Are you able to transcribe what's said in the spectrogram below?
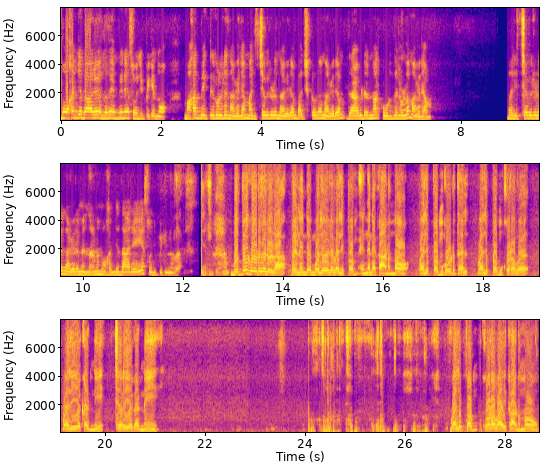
മോഹൻജദാരോ എന്നത് എന്തിനെ സൂചിപ്പിക്കുന്നു? മഹത് വ്യക്തികളുടെ നഗരം മരിച്ചവരുടെ നഗരം പരിഷ്കൃത നഗരം ദ്രാവിഡന്മാർ കൂടുതലുള്ള നഗരം. മരിച്ചവരുടെ നഗരം എന്നാണ് മോഹൻജദാരയെ സൂചിപ്പിക്കുന്നത്. ബുദ്ധി കൂടുതലുള്ള പെണ്ണിന്റെ മുലയുടെ വലിപ്പം എങ്ങനെ കാണുന്നു? വലിപ്പം കൂടുതൽ വലിപ്പം കുറവ് വലിയ കണ്ണി ചെറിയ കണ്ണി. വലിപ്പം കുറവായി കാണുന്നു.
